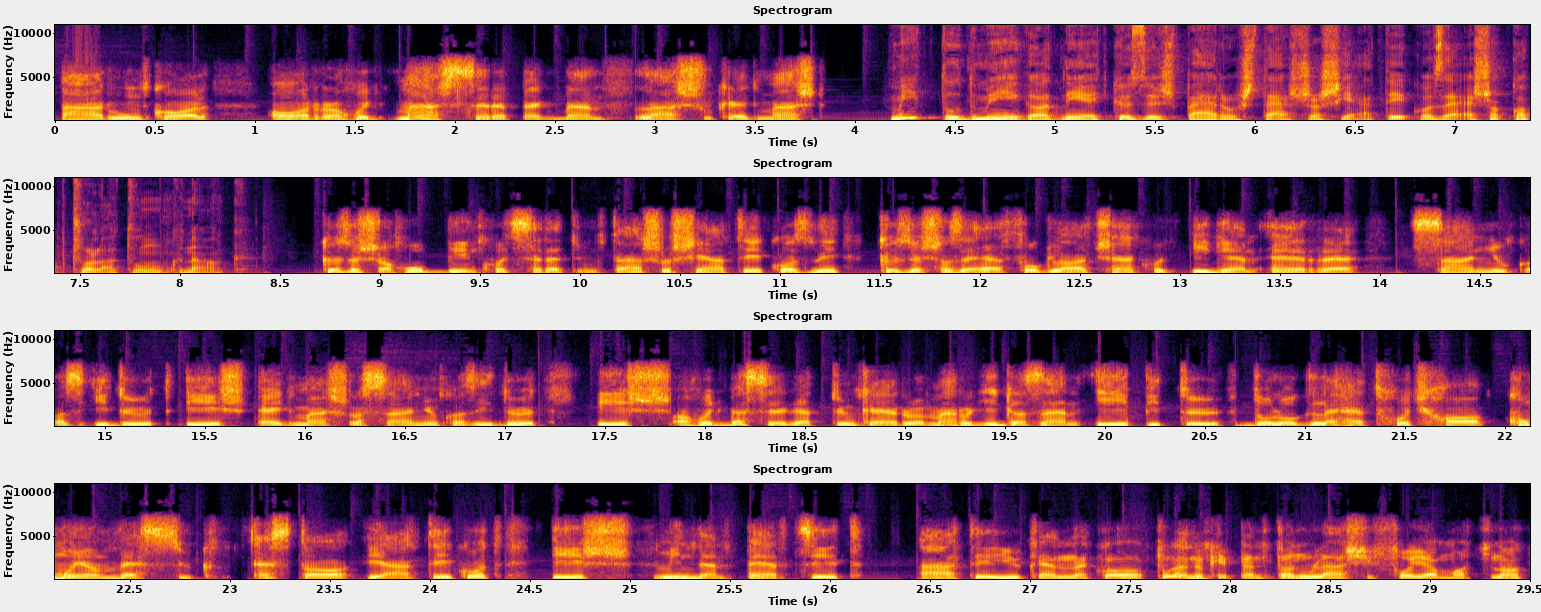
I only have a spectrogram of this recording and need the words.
párunkkal arra, hogy más szerepekben lássuk egymást. Mit tud még adni egy közös páros társas játékozás a kapcsolatunknak? Közös a hobbink, hogy szeretünk társasjátékozni, közös az elfoglaltság, hogy igen, erre szánjuk az időt, és egymásra szánjuk az időt, és ahogy beszélgettünk erről már, hogy igazán építő dolog lehet, hogyha komolyan vesszük ezt a játékot, és minden percét átéljük ennek a tulajdonképpen tanulási folyamatnak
